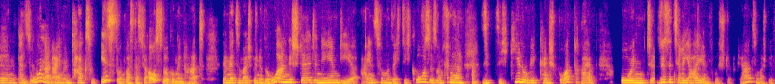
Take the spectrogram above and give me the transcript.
eine Person an einem Tag so isst und was das für Auswirkungen hat. Wenn wir zum Beispiel eine Büroangestellte nehmen, die 1,65 groß ist und 75 Kilo wiegt, keinen Sport treibt und äh, süße Cerealien frühstückt, ja, zum Beispiel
